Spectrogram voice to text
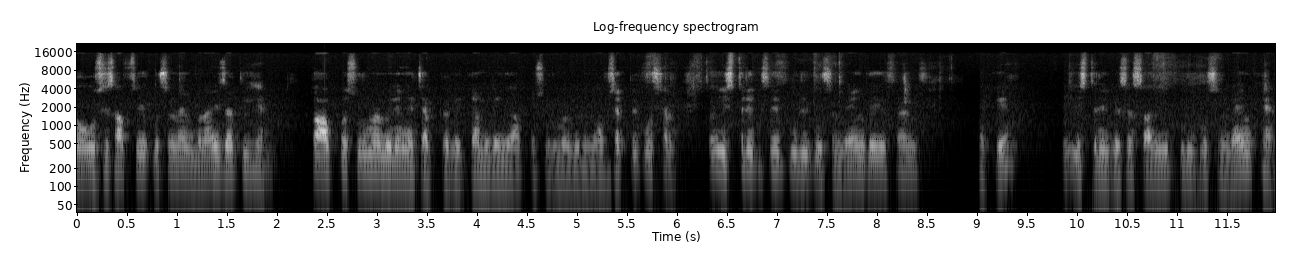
तो उस हिसाब से क्वेश्चन बैंक बनाई जाती है। तो आपको शुरू में मिलेंगे चैप्टर के, क्या मिलेंगे आपको शुरू में मिलेंगे ऑब्जेक्टिव क्वेश्चन तो इस तरीके से पूरी क्वेश्चन बैंक है ये फ्रेंड्स ओके इस तरीके से सारी पूरी क्वेश्चन बैंक है।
